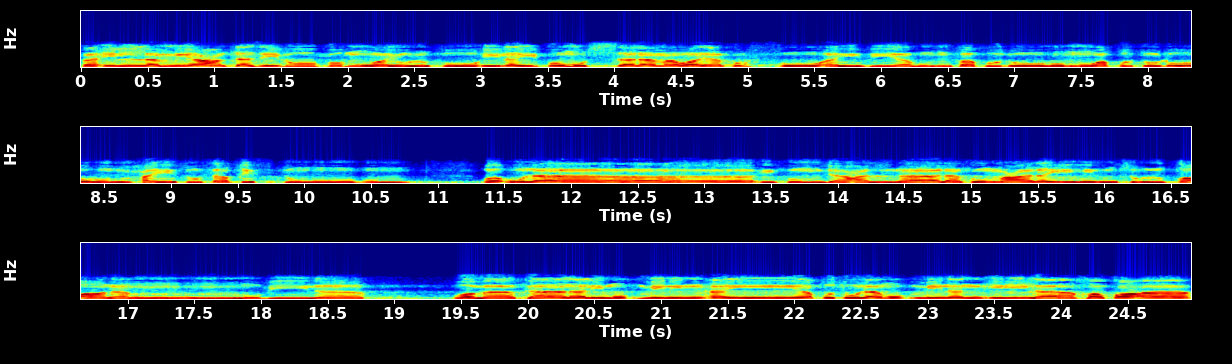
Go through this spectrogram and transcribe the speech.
فإن لم يعتزلوكم ويلقوا إليكم السلم ويكفوا أيديهم فخذوهم واقتلوهم حيث ثقفتموهم وأولئكم جعلنا لكم عليهم سلطانا مبينا وما كان لمؤمن أن يقتل مؤمنا إلا خطأ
